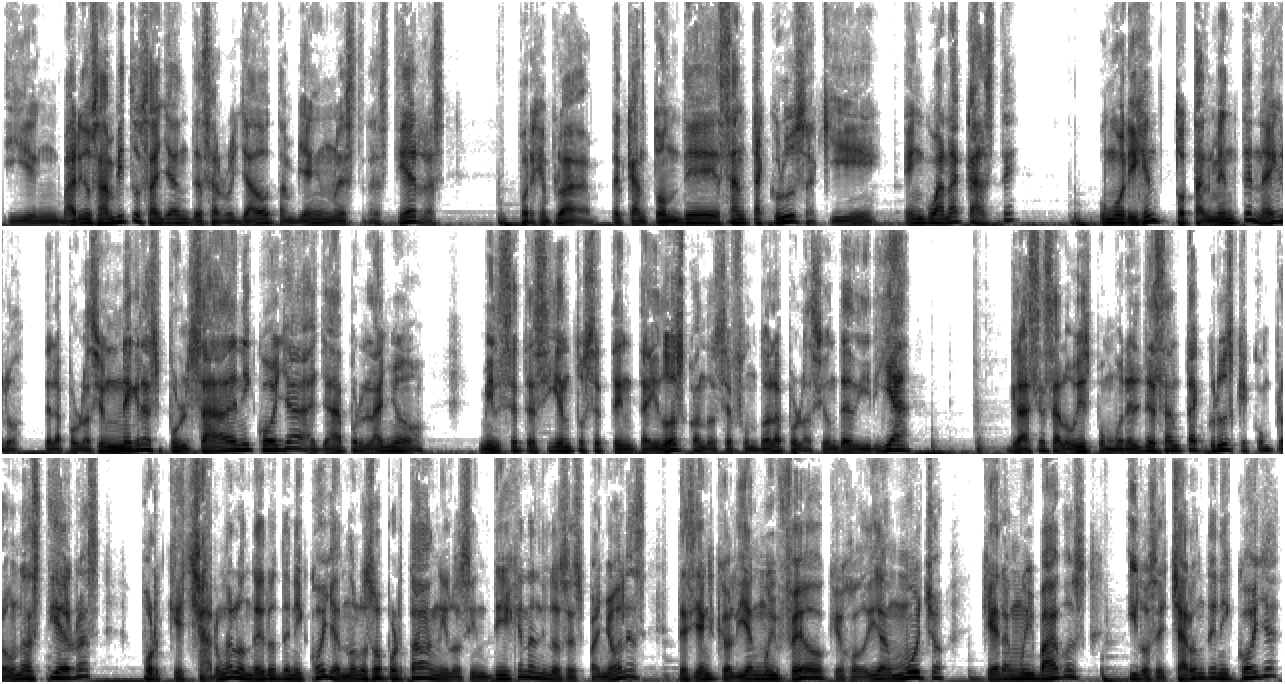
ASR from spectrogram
y en varios ámbitos hayan desarrollado también en nuestras tierras. Por ejemplo, el cantón de Santa Cruz, aquí en Guanacaste, un origen totalmente negro, de la población negra expulsada de Nicoya allá por el año 1772, cuando se fundó la población de Diría, gracias al obispo Morel de Santa Cruz que compró unas tierras porque echaron a los negros de Nicoya, no lo soportaban ni los indígenas ni los españoles, decían que olían muy feo, que jodían mucho, que eran muy vagos y los echaron de Nicoya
